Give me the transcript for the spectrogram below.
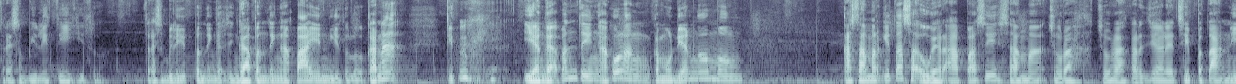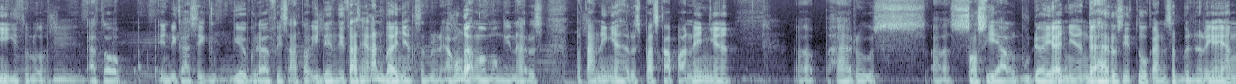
traceability gitu. Traceability penting nggak sih? Nggak penting ngapain gitu loh. Karena kita, ya nggak penting. Aku lang kemudian ngomong customer kita se-aware apa sih sama curah-curah kerja let's say petani gitu loh. Atau indikasi ge- geografis atau identitasnya kan banyak sebenarnya. Aku nggak ngomongin harus petaninya, harus pasca panennya, eh, harus eh, sosial budayanya, nggak harus itu kan sebenarnya yang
